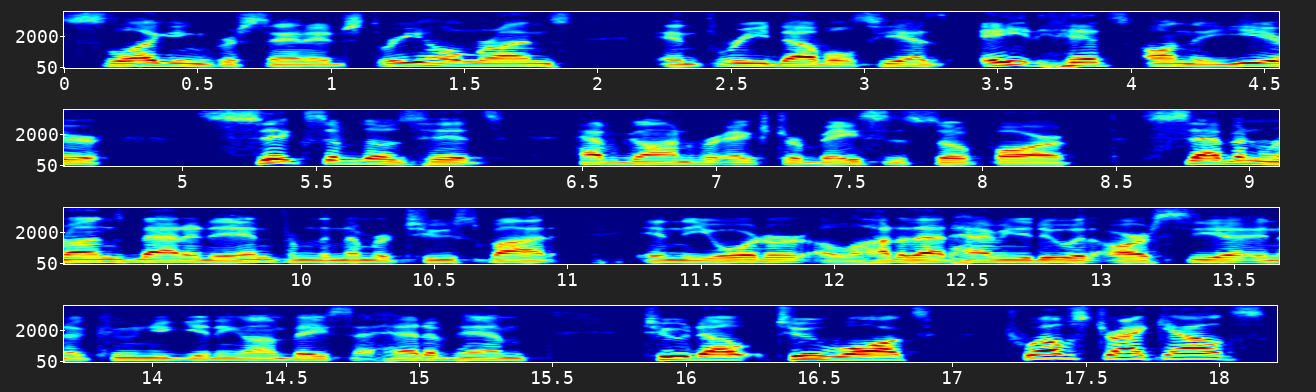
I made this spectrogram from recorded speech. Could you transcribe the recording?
slugging percentage, three home runs, and three doubles. He has eight hits on the year. Six of those hits have gone for extra bases so far. Seven runs batted in from the number two spot in the order. A lot of that having to do with Arcia and Acuna getting on base ahead of him. Two, do- two walks, 12 strikeouts.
